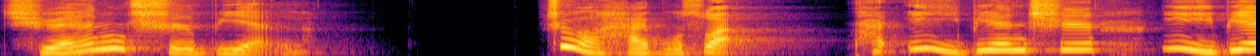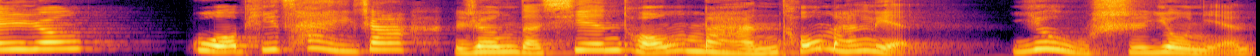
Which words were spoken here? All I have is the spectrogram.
全吃遍了。这还不算，他一边吃一边扔。果皮菜渣扔得仙童满头满脸，又湿又黏。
